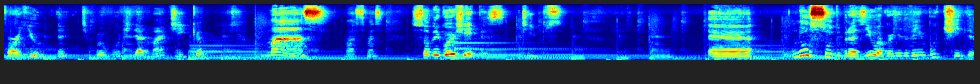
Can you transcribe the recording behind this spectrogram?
for you, né? Tipo, eu vou te dar uma dica, mas, mas, mas sobre gorjetas, tips. É, no sul do Brasil, a gorjeta vem embutida.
